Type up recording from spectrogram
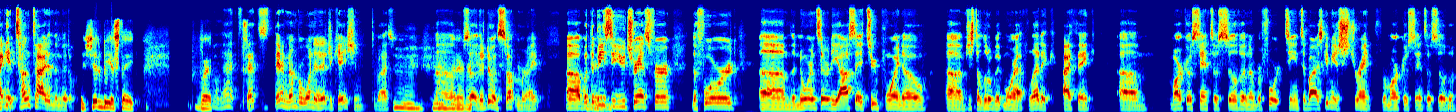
I get tongue tied in the middle. It shouldn't be a state, but Well, that, that's they're number one in education, Tobias. mm, Um, so they're doing something right. Uh, but the Yeah. VCU transfer, the forward, um, the Norris Odiase 2.0, um, just a little bit more athletic, I think. Um, Marco Santos Silva, number 14. Tobias, give me a strength for Marco Santos Silva.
